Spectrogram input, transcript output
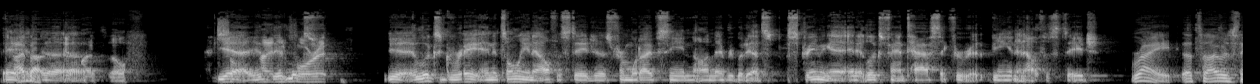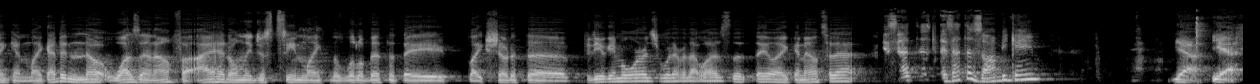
And, I bought it uh, myself. yeah, it, it looks, for it. Yeah, it looks great, and it's only in alpha stages from what I've seen on everybody that's streaming it, and it looks fantastic for it being in an alpha stage. Right. That's what I was thinking. Like I didn't know it was an alpha. I had only just seen like the little bit that they like showed at the video game awards or whatever that was that they like announced it at. Is that the, is that the zombie game? Yeah. Yeah,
